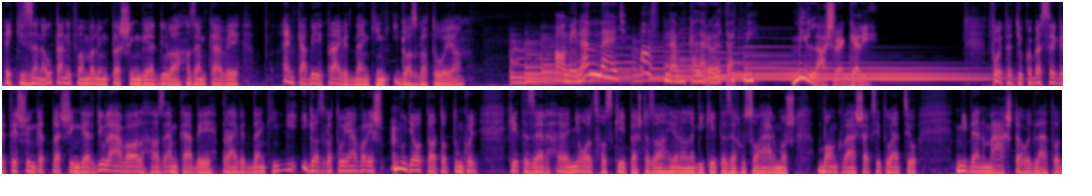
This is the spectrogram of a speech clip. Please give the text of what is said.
Egy kis zene után itt van velünk Plesinger Gyula, az MKV, MKB Private Banking igazgatója. Ami nem megy, azt nem kell erőltetni. Millás reggeli Folytatjuk a beszélgetésünket Plesinger Gyulával, az MKB Private Banking igazgatójával, és ugye ott tartottunk, hogy 2008-hoz képest ez a jelenlegi 2023-as bankválság szituáció miben más, te hogy látod?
